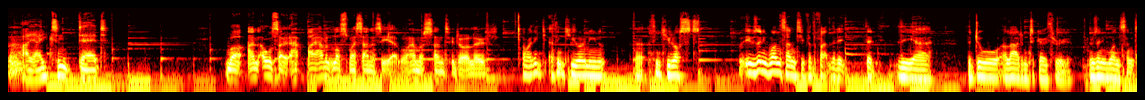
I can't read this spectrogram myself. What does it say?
I ate and dead. Well, and also, I haven't lost my sanity yet. Well, how much sanity do I lose? Oh, I think I think you only uh, I think you lost. It was only one sanity for the fact that it that the uh, the door allowed him to go through. It was only one sentence.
